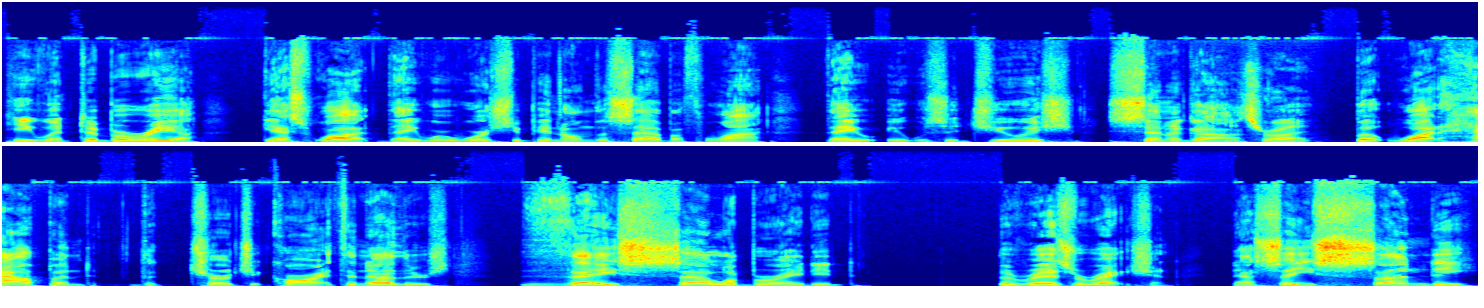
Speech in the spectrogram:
he went to Berea. Guess what? They were worshiping on the Sabbath. Why? They it was a Jewish synagogue. That's right. But what happened, the church at Corinth and others, they celebrated the resurrection. Now, see, Sunday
